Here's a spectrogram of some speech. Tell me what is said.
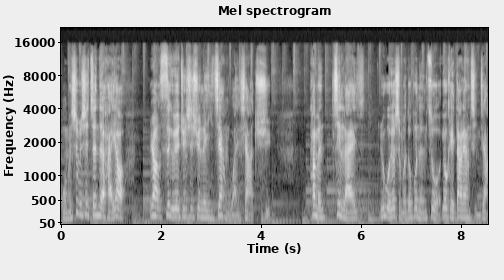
我们是不是真的还要让四个月军事训练役这样玩下去？他们进来如果又什么都不能做，又可以大量请假，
